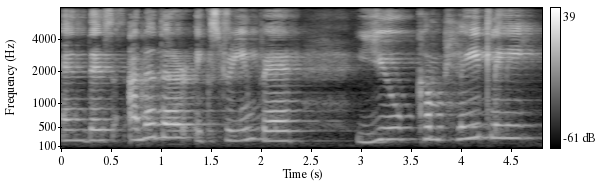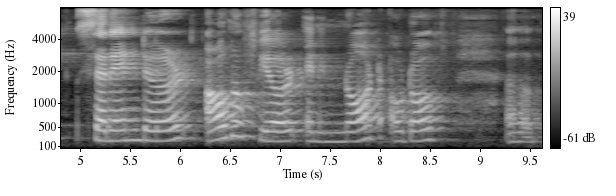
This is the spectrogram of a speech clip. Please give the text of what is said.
And there's another extreme where you completely surrender out of fear and not out of uh,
